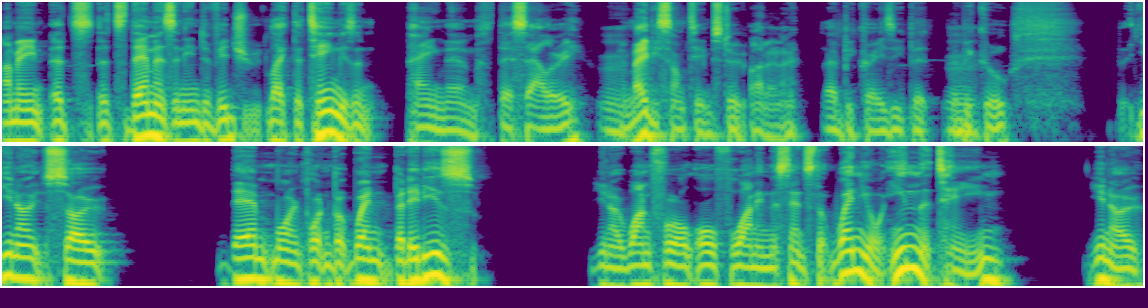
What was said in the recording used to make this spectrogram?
I mean, it's it's them as an individual. Like the team isn't paying them their salary. Mm. Maybe some teams do. I don't know. That'd be crazy, but that'd be cool. You know, so they're more important. But when, but it is, you know, one for all, all for one in the sense that when you're in the team, you know,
